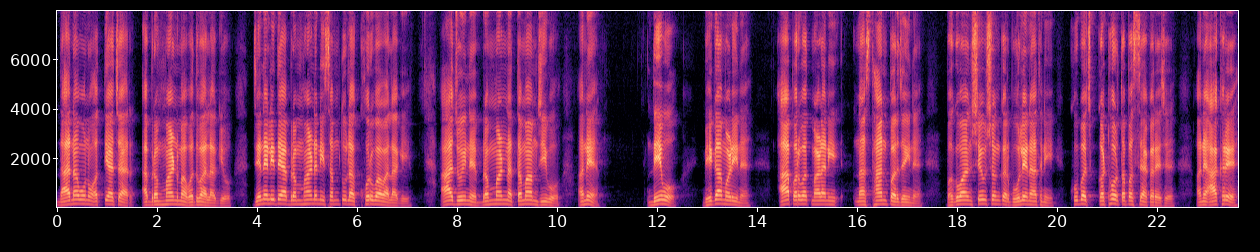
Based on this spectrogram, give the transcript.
દાનવોનો અત્યાચાર આ બ્રહ્માંડમાં વધવા લાગ્યો, જેને લીધે આ બ્રહ્માંડની સમતુલા ખોરવાવા લાગી. આ જોઈને બ્રહ્માંડના તમામ જીવો અને દેવો ભેગા મળીને આ પર્વતમાળાની ના સ્થાન પર જઈને ભગવાન શિવશંકર ભોલેનાથની ખૂબ જ કઠોર તપસ્યા કરે છે અને આખરે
